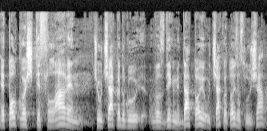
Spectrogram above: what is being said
е толкова щеславен, че очаква да го въздигаме. Да, той очаква, той заслужава.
